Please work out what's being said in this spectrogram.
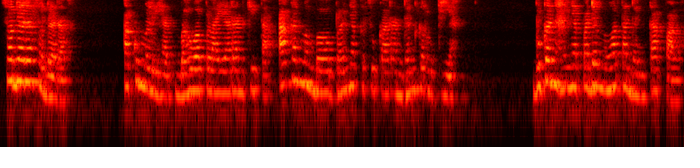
Saudara-saudara, aku melihat bahwa pelayaran kita akan membawa banyak kesukaran dan kerugian. Bukan hanya pada muatan dan kapal,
